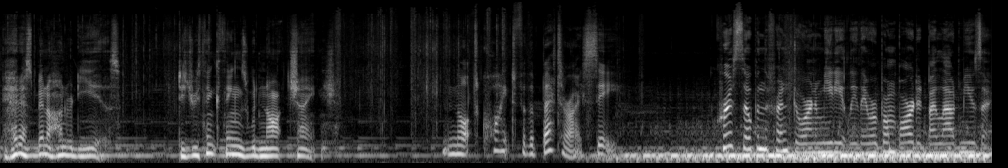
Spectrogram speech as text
It has been a hundred years. Did you think things would not change? Not quite for the better, I see. Chris opened the front door and immediately they were bombarded by loud music.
